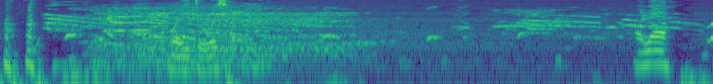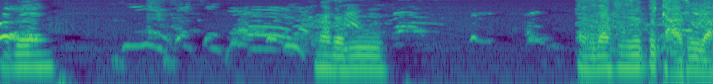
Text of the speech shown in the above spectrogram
我一躲起来，好了，那边，那个是，那个僵尸是被卡住了，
